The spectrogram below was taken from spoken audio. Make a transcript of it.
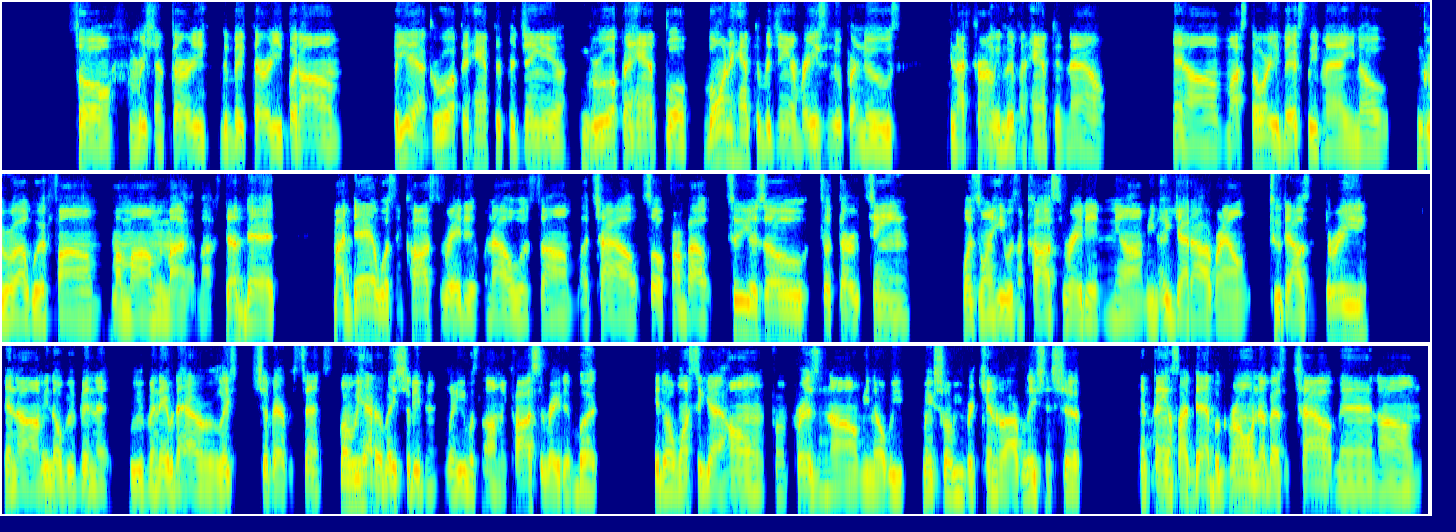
So I'm reaching 30, the big 30. But um, but yeah, I grew up in Hampton, Virginia. Grew up in Hampton, well, born in Hampton, Virginia, raised in Newport News, and I currently live in Hampton now. And um, my story basically, man, you know, grew up with um my mom and my my stepdad. My dad was incarcerated when I was um a child. So from about two years old to 13 was when he was incarcerated. And, um, you know, he got out around 2003. And um, you know, we've been we've been able to have a relationship ever since. Well, we had a relationship even when he was um incarcerated, but you know, once he got home from prison, um, you know, we make sure we rekindle our relationship and things like that. But growing up as a child, man, um,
